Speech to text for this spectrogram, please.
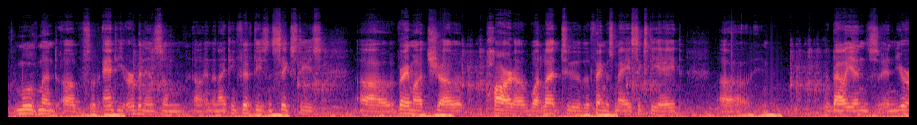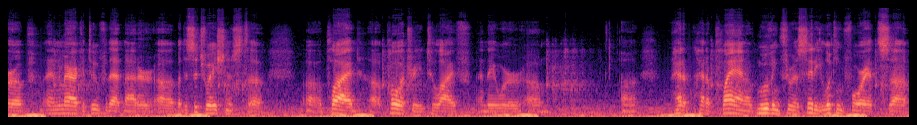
movement of, sort of anti-urbanism uh, in the 1950s and 60s, uh, very much uh, part of what led to the famous May 68 uh, rebellions in Europe and America too for that matter. Uh, but the Situationists applied poetry to life and they were um, had a, had a plan of moving through a city looking for its uh,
